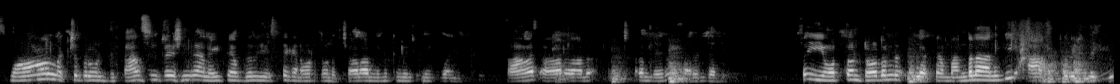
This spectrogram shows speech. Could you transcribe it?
స్మాల్ నక్షత్రం ఉంటుంది. కాన్సన్ట్రేషన్గా నైట్ అబ్జర్వ్ చేస్తే కనబడుతుంది. చాలా మినుకు మినుకు మినుకు ఆ ఆరు ఆరు నక్షత్రం లేదు అరుంధతి సో ఈ మొత్తం టోటల్ యొక్క మండలానికి ఆ పురుషులకి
